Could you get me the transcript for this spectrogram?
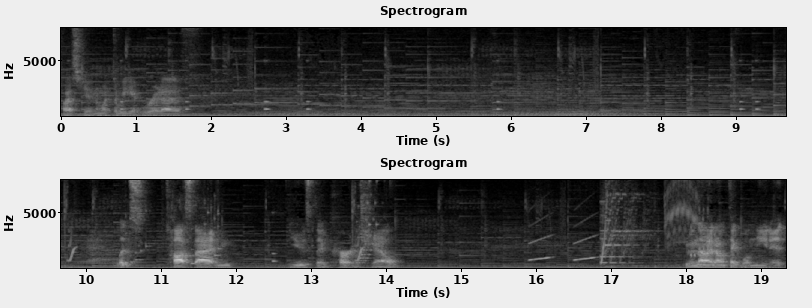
question. What do we get rid of? Let's toss that and use the Courage Shell. Even though I don't think we'll need it.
